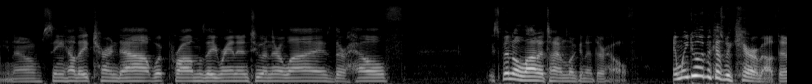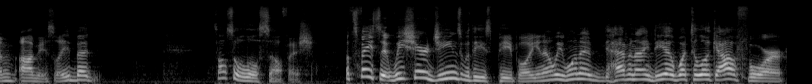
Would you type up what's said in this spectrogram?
you know, seeing how they turned out, what problems they ran into in their lives, their health. We spend a lot of time looking at their health. And we do it because we care about them, obviously, but it's also a little selfish let's face it, we share genes with these people. You know, we want to have an idea of what to look out for,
